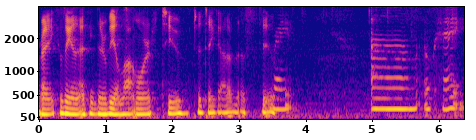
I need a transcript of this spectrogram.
right because again I think there'll be a lot more to to take out of this too Right. Um, okay.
